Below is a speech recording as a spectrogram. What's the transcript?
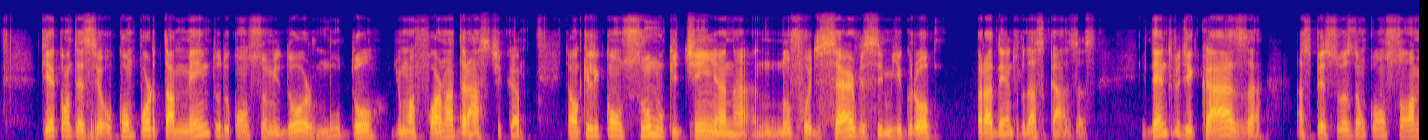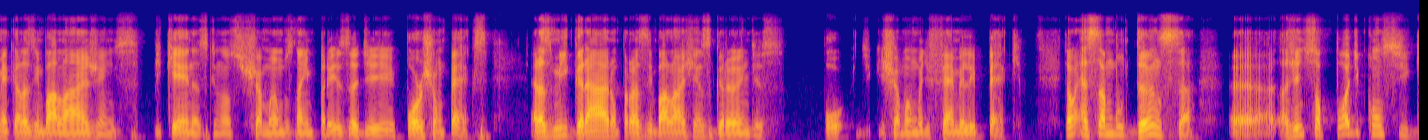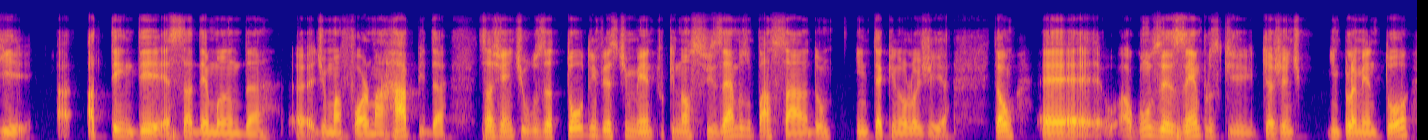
que aconteceu? O comportamento do consumidor mudou de uma forma drástica. Então, aquele consumo que tinha na, no food service migrou para dentro das casas. E dentro de casa, as pessoas não consomem aquelas embalagens pequenas que nós chamamos na empresa de portion packs. Elas migraram para as embalagens grandes, que chamamos de family pack. Então, essa mudança a gente só pode conseguir atender essa demanda eh, de uma forma rápida se a gente usa todo o investimento que nós fizemos no passado em tecnologia. Então, é, alguns exemplos que, que a gente implementou.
